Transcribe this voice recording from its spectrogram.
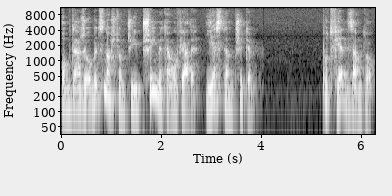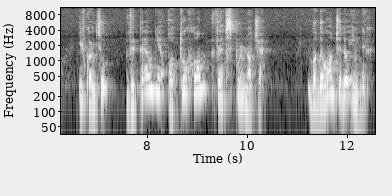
obdarzę obecnością, czyli przyjmę tę ofiarę, jestem przy tym, potwierdzam to i w końcu wypełnię otuchą we wspólnocie, bo dołączę do innych.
